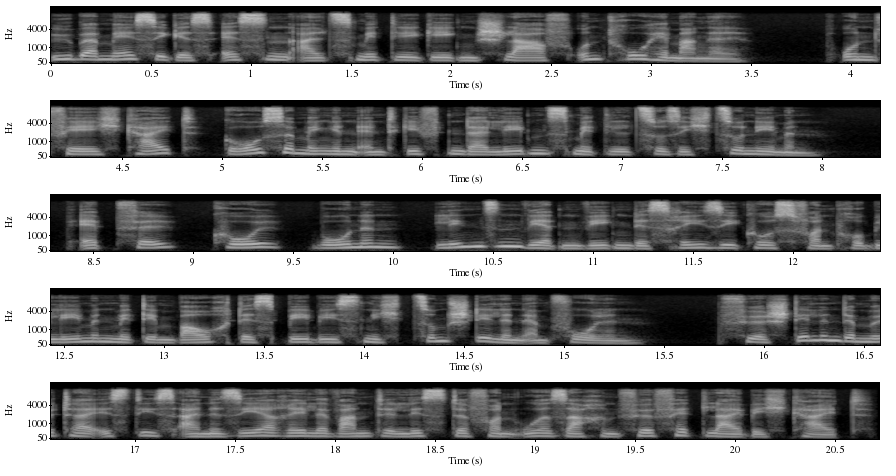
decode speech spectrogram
Übermäßiges Essen als Mittel gegen Schlaf- und Ruhemangel. Unfähigkeit, große Mengen entgiftender Lebensmittel zu sich zu nehmen. Äpfel, Kohl, Bohnen, Linsen werden wegen des Risikos von Problemen mit dem Bauch des Babys nicht zum Stillen empfohlen. Für stillende Mütter ist dies eine sehr relevante Liste von Ursachen für Fettleibigkeit.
